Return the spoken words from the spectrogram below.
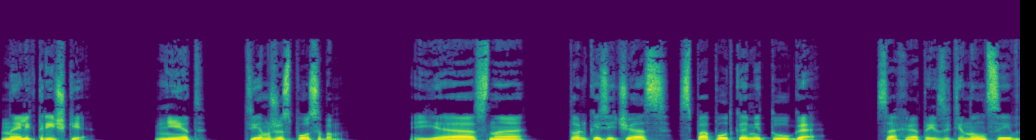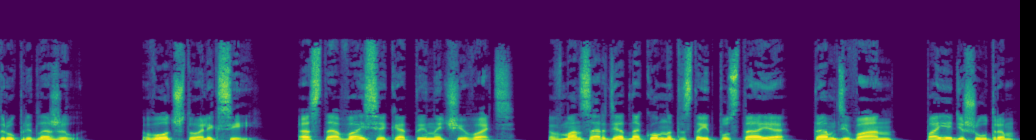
На электричке?» «Нет, тем же способом». «Ясно. Только сейчас с попутками туго. Сахатый затянулся и вдруг предложил. «Вот что, Алексей, оставайся-ка ты ночевать. В мансарде одна комната стоит пустая, там диван, поедешь утром».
